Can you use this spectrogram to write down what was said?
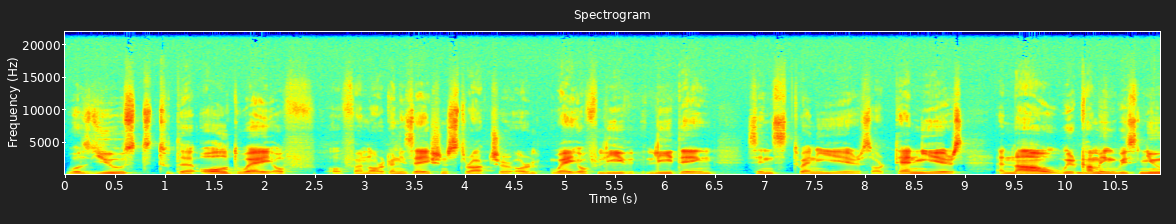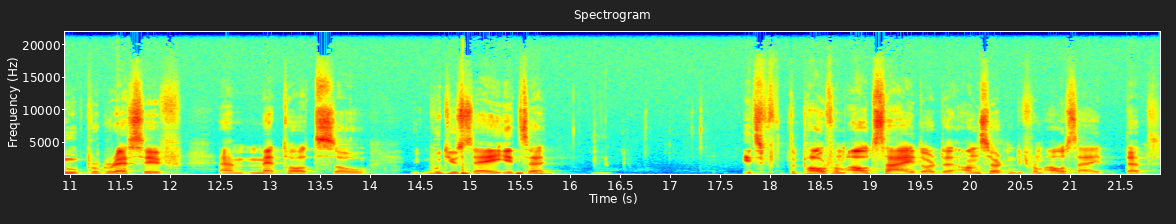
was used to the old way of, of an organization structure or way of leading since 20 years or 10 years, and now we're coming with new progressive um, methods. So, would you say it's a it's the power from outside or the uncertainty from outside that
